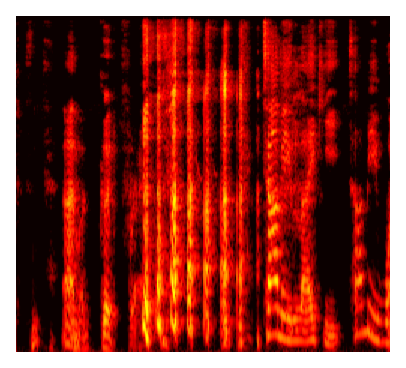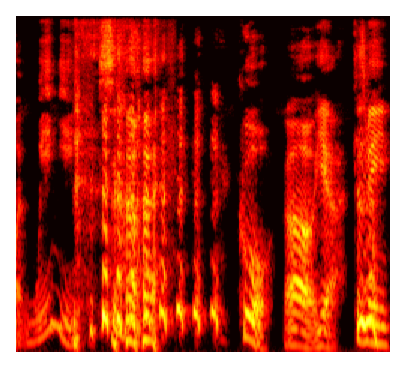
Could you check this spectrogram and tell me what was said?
I'm a good friend. Tommy likey. Tommy want wingy. So, cool. Oh yeah. Because I mean,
